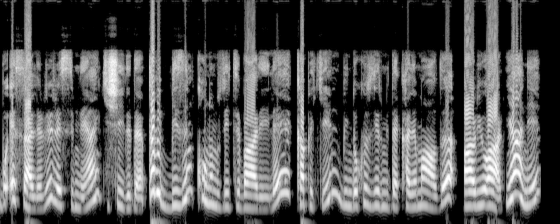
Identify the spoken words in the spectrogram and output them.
bu eserleri resimleyen kişiydi de. Tabi bizim konumuz itibariyle Kapek'in 1920'de kaleme aldığı RUR yani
